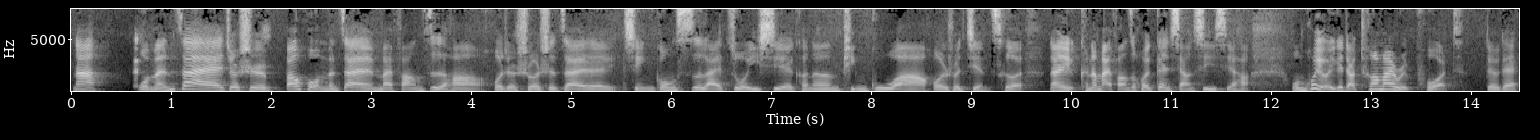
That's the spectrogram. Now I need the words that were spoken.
那我们在就是包括我们在买房子哈，或者说是在请公司来做一些可能评估啊，或者说检测，那可能买房子会更详细一些哈。我们会有一个叫 Termite Report，对不对？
